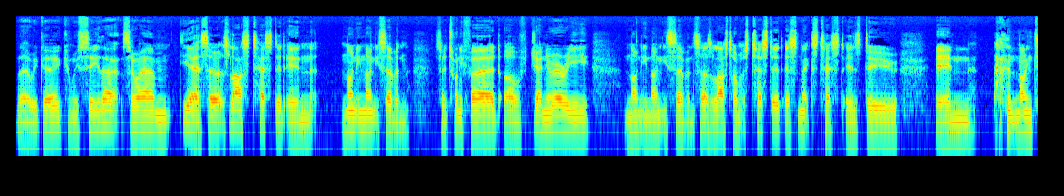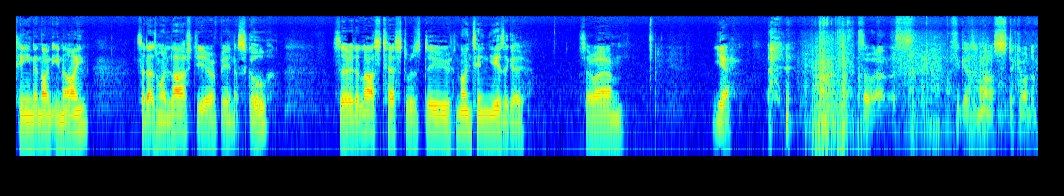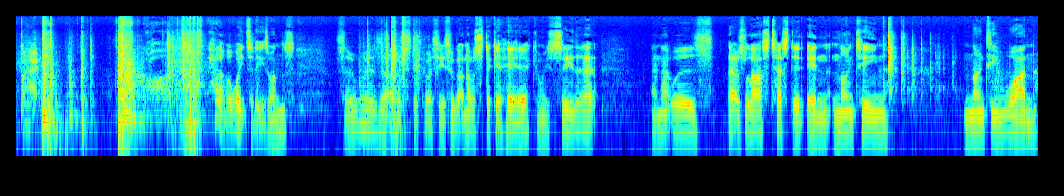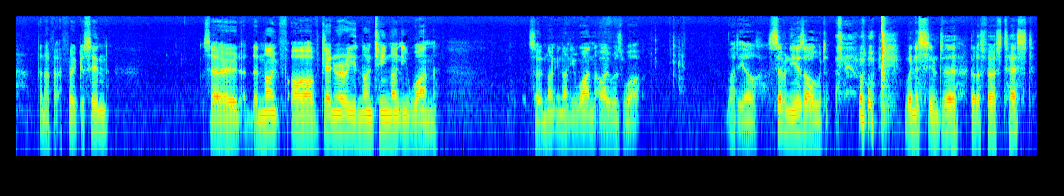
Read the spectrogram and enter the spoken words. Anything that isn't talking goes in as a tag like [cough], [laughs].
There we go. Can we see that? So um, yeah. So it was last tested in 1997. So 23rd of January 1997. So that's the last time it was tested. Its next test is due in [laughs] 1999. So that was my last year of being at school. So the last test was due 19 years ago. So um, yeah. [laughs] so uh, I think there's another sticker on the back. Oh, hell of a weight to these ones. So where's that other sticker I see? So we've got another sticker here. Can we see that? And that was that was last tested in 1991. Don't know if that focus in. So the 9th of January 1991. So 1991 I was what? Bloody hell, seven years old [laughs] when this seemed to got its first test.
